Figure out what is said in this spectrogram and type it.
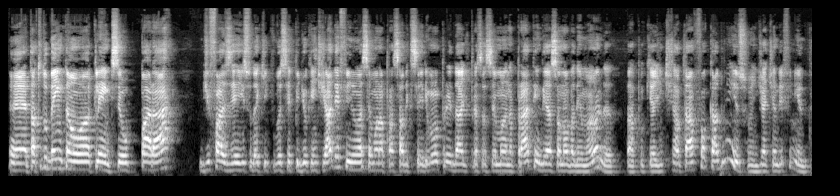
É, tá tudo bem então, ó, cliente, se eu parar de fazer isso daqui que você pediu, que a gente já definiu na semana passada que seria uma prioridade para essa semana para atender essa nova demanda, tá? Porque a gente já está focado nisso, a gente já tinha definido.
